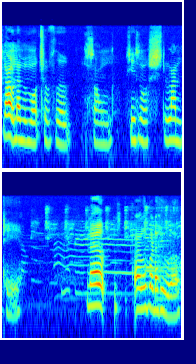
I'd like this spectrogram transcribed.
I don't remember much of the song. She's no slanty. No, I only Brother Hula.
